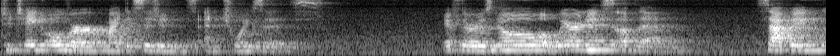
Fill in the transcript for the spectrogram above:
to take over my decisions and choices. If there is no awareness of them, sapping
